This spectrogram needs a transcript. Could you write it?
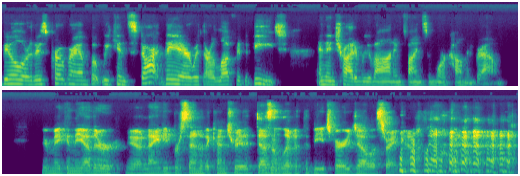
bill or this program, but we can start there with our love for the beach and then try to move on and find some more common ground. You're making the other, you know, 90% of the country that doesn't live at the beach very jealous right now.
